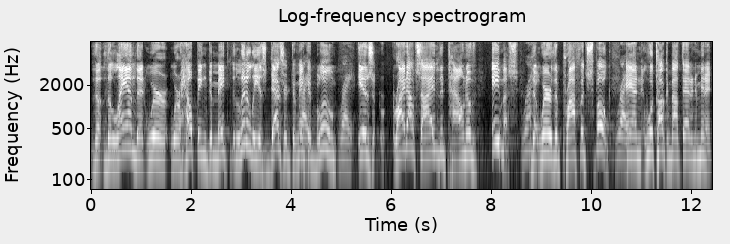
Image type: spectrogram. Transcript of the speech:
the the land that we're we're helping to make literally is desert to make Right. it bloom Right. is right outside the town of Amos, Right. that where the prophet spoke. Right. And we'll talk about that in a minute.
